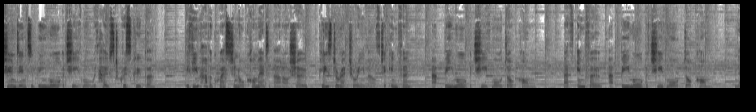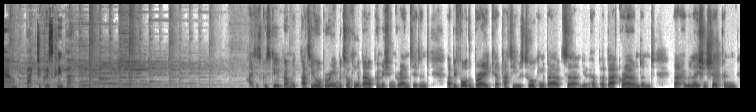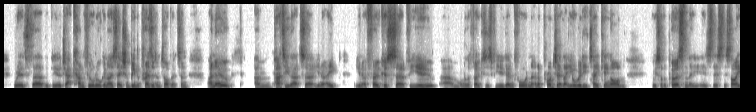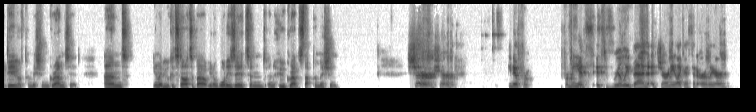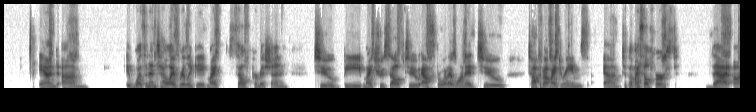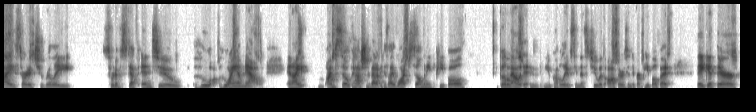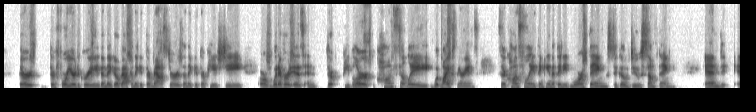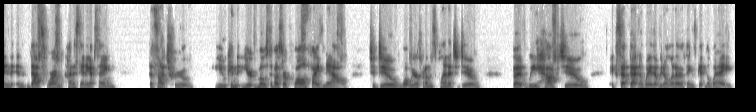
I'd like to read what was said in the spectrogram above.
Tuned in to Be More, Achieve More with host Chris Cooper. If you have a question or comment about our show, please direct your emails to info at bemoreachievemore.com. That's info at bemoreachievemore.com. Now, back to Chris Cooper. Hi, this is Chris Cooper. I'm with Patty Aubery, and we're talking about permission granted. And uh, before the break, uh, Patty was talking about uh, you know, her, her, background and uh, her relationship and with uh, the know, Jack Canfield organization, being the president of it. And I know, um, Patty, that uh, you know a you know a focus uh, for you, um, one of the focuses for you going forward, and, and, a project that you're already taking on, sort of personally, is this this idea of permission granted. And you know, maybe we could start about you know what is it and and who grants that permission. Sure, sure. You know, for for me, it's it's really been a journey, like I said earlier, and um, it wasn't until I really gave myself permission to be my true self, to ask for what I wanted, to talk about my dreams, um, to put myself first, that I started to really sort of step into who who I am now, and I I'm so passionate about it because I watch so many people go out and you probably have seen this too with authors and different people but they get their their their four year degree then they go back and they get their masters and they get their phd or whatever it is. And people are constantly what my experience is they're constantly thinking that they need more things to go do something. And and and that's where i'm kind of standing up saying that's not true. You can you're most of us are qualified now to do what we were put on this planet to do but we have to accept that in a way that we don't let other things get in the way.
